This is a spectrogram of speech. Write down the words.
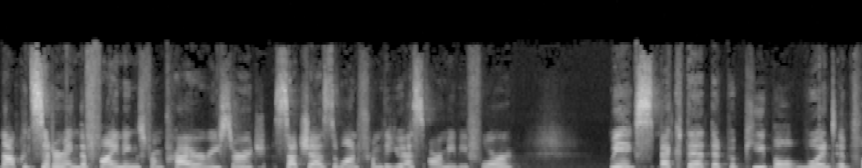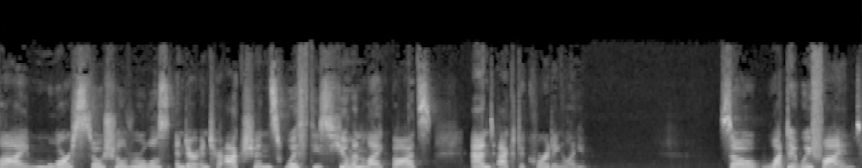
Now, considering the findings from prior research, such as the one from the US Army before, we expected that people would apply more social rules in their interactions with these human like bots and act accordingly. So, what did we find?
